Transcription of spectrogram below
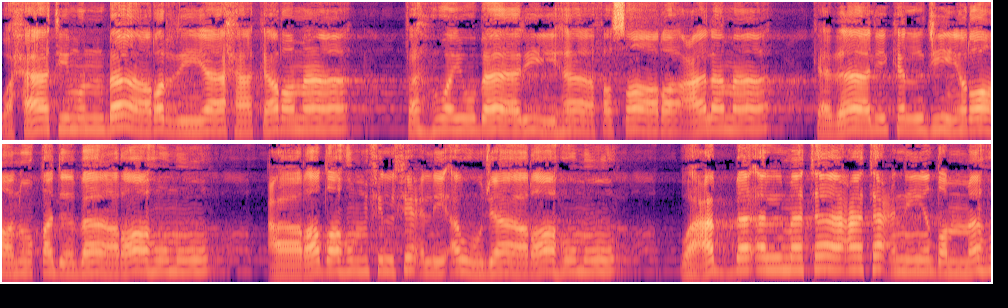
وحاتم بار الرياح كرما فهو يباريها فصار علما. كذلك الجيران قد باراهم عارضهم في الفعل أو جاراهم وعبأ المتاع تعني ضمه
